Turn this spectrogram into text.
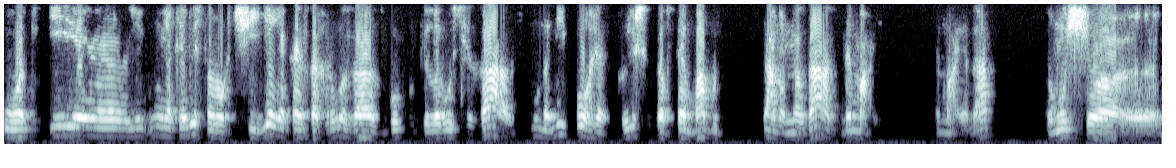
От і е, ну, який висновок, чи є якась загроза з боку Білорусі зараз? Ну, на мій погляд, скоріше за все, мабуть, станом на зараз немає. Немає, да? Тому що е,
